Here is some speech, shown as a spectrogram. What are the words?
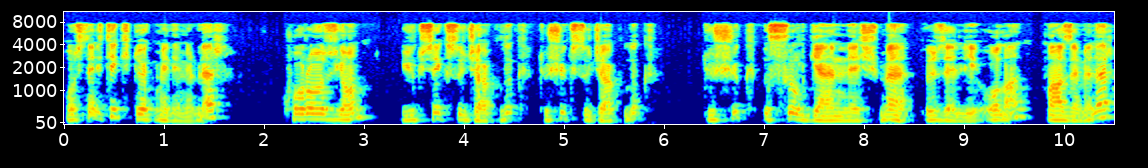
Ostenitik dökme demirler, korozyon, yüksek sıcaklık, düşük sıcaklık, düşük ısıl genleşme özelliği olan malzemeler.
